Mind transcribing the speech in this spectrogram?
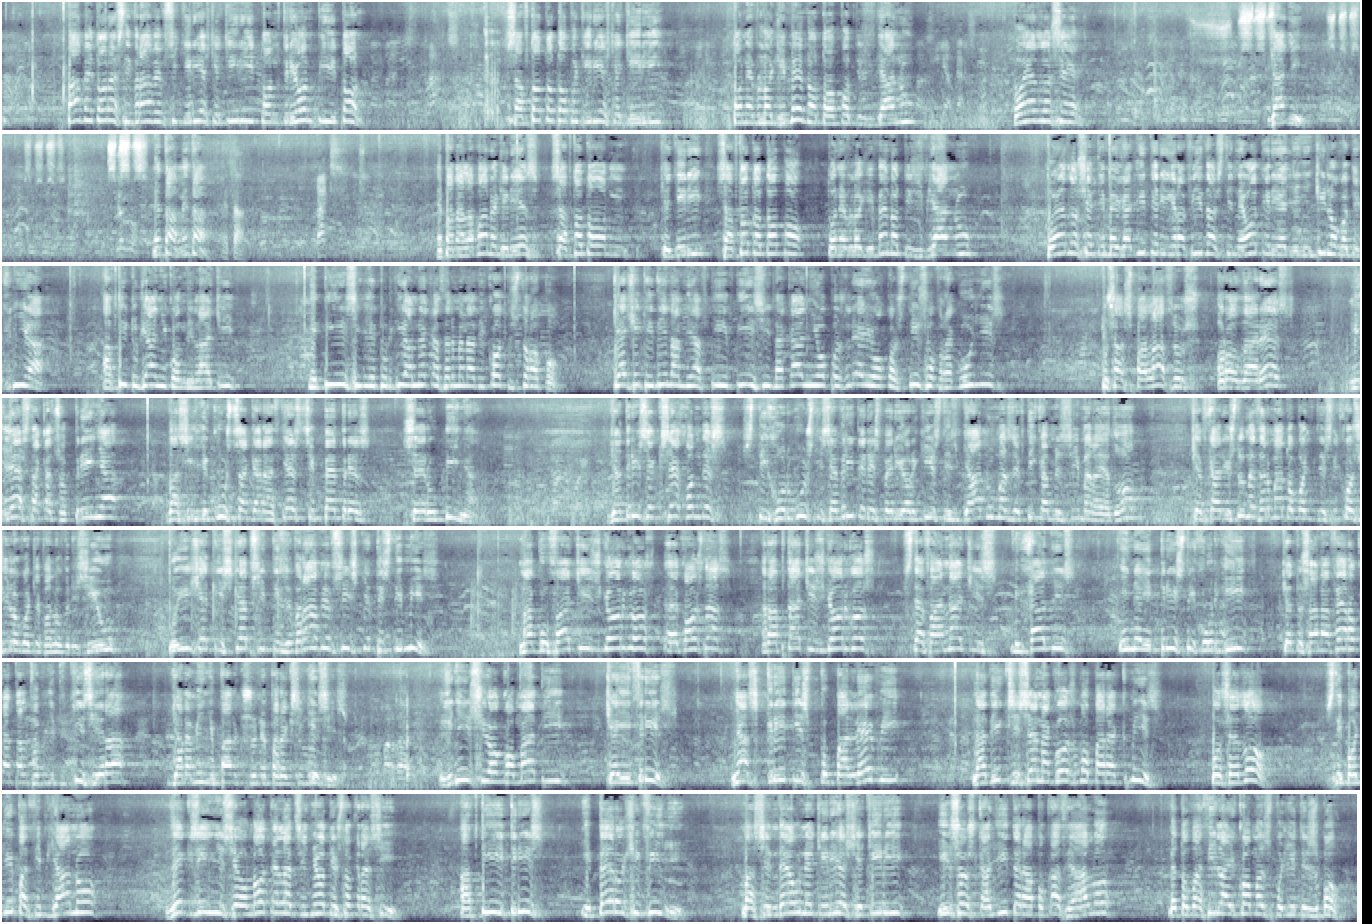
πάμε τώρα στη βράβευση κυρίες και κύριοι των τριών ποιητών. Σε αυτό το τόπο κυρίες και κύριοι, τον ευλογημένο τόπο της Βιάνου, το έδωσε Γιάννη. Μετά, μετά. Μετά. Επαναλαμβάνω κυρίες, σε αυτό τον, και κύριοι, σε αυτό τον τόπο τον ευλογημένο της Βιάνου που έδωσε τη μεγαλύτερη γραφίδα στη νεότερη ελληνική λογοτεχνία αυτή του Γιάννη Κονδυλάκη η ποίηση λειτουργεί ανέκαθεν με ένα δικό της τρόπο και έχει τη δύναμη αυτή η ποίηση να κάνει όπως λέει ο Κωστής ο Φραγκούλης τους ασπαλάθους ροδαρές, μιλιές στα κατσοπρίνια, βασιλικούς τσαγκαραθιές, τσιπέτρες σε ρουμπίνια. Για τρεις εξέχοντες στιχουργούς της ευρύτερης περιορκής της Βιάνου μαζευτήκαμε σήμερα εδώ και ευχαριστούμε θερμά τον Πολιτιστικό Σύλλογο Κεφαλοβρυσίου που είχε τη σκέψη της βράβευσης και της τιμής. Μαγκουφάκης Γιώργος, ε, Κώστας, Ραπτάκης Γιώργος, Στεφανάκης Μιχάλης είναι οι τρεις στιχουργοί και τους αναφέρω κατά αλφαβητική σειρά για να μην υπάρξουν παρεξηγήσεις. Γνήσιο κομμάτι και οι τρεις μιας Κρήτης που παλεύει να δείξει σε έναν κόσμο παρακμής πως εδώ στην Πολύπαθη Πιάνο δεν ξύνησε ολότελα τσινιώτη στο κρασί. Αυτοί οι τρεις υπέροχοι φίλοι μας συνδέουν κυρίες και κύριοι ίσως καλύτερα από κάθε άλλο με το βαθύ λαϊκό μας πολιτισμό.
